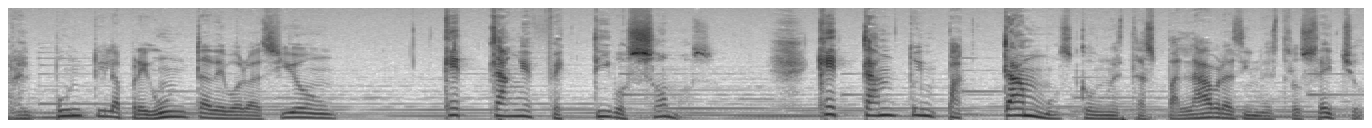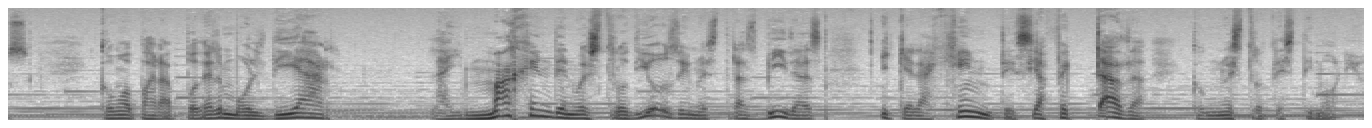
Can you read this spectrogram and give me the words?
Pero el punto y la pregunta de evaluación, ¿qué tan efectivos somos? ¿Qué tanto impactamos con nuestras palabras y nuestros hechos como para poder moldear la imagen de nuestro Dios en nuestras vidas y que la gente sea afectada con nuestro testimonio?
